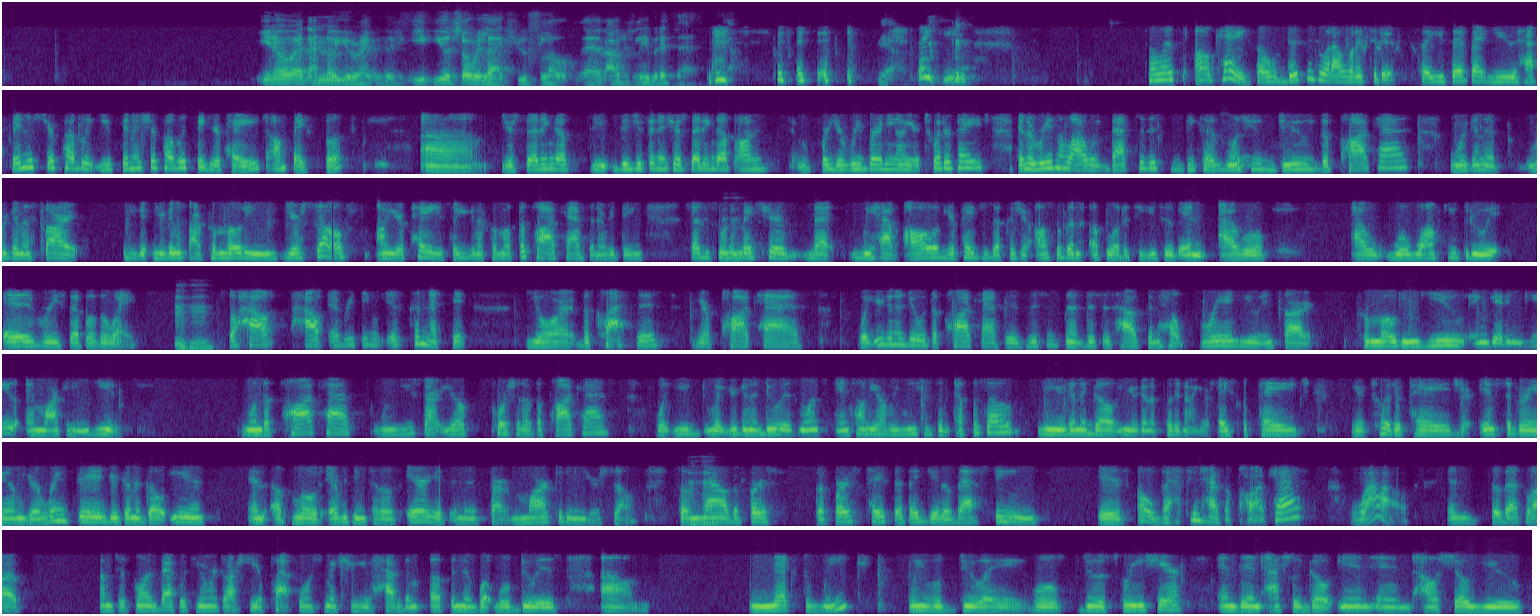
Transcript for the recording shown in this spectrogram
You know what? I know you're right because you, you're so relaxed, you flow, and I'll just leave it at that. Yeah. yeah. Thank you. So let's okay. So this is what I wanted to do. So you said that you have finished your public. You finished your public figure page on Facebook. Um, you're setting up. Did you finish your setting up on for your rebranding on your Twitter page? And the reason why I went back to this is because once you do the podcast, we're gonna we're gonna start. You- You're gonna start promoting yourself on your page. So you're gonna promote the podcast and everything. So I just want to Mhm. make sure that we have all of your pages up because you're also going to upload it to YouTube, and I will, I will walk you through it every step of the way. Mm-hmm. So how how everything is connected, your the classes, your podcast. What you're going to do with the podcast is this is gonna, this is how it's going to help brand you and start promoting you and getting you and marketing you. When the podcast, when you start your portion of the podcast, what you what you're going to do is once Antonio releases an episode, then you're going to go and you're going to put it on your Facebook page, your Twitter page, your Instagram, your LinkedIn. You're going to go in and upload everything to those areas and then start marketing yourself. So Mhm. now the first the first taste that they get of Vastine is, oh, Vastine has a podcast? Wow. And so that's why I'm just going back with you in regards to your platforms to make sure you have them up. And then what we'll do is um, next week we will do a we'll do a screen share and then actually go in and I'll show you,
